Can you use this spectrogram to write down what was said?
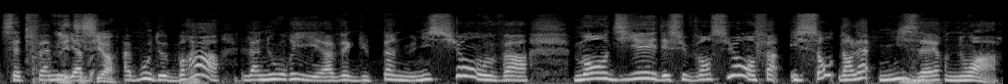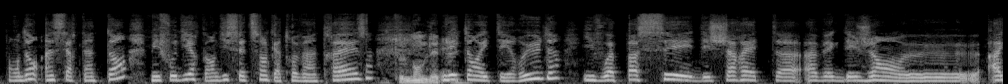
cette famille à, bout de bras, la nourrit avec du pain de munitions, va mendier des subventions. Enfin, ils sont dans la misère noire pendant un certain temps. Mais il faut dire qu'en 1793, Tout le monde l'était. les temps étaient rudes. Ils voient passer des charrettes avec des gens euh, à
